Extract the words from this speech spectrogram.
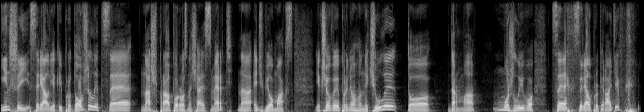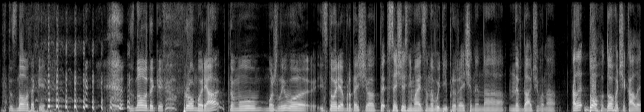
Інший серіал, який продовжили, це наш прапор означає смерть на HBO Max. Якщо ви про нього не чули, то дарма. Можливо, це серіал про піратів. Знову таки. Знову таки про моря, тому, можливо, історія про те, що те, все, що знімається на воді, приречене на невдачу, вона але довго довго чекали,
